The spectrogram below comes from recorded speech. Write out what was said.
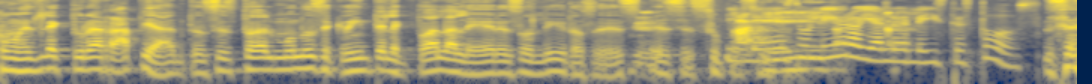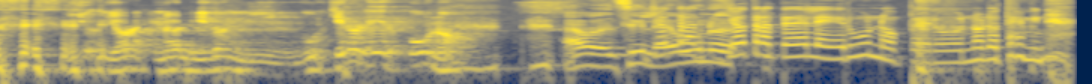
como es lectura rápida, entonces todo el mundo se cree intelectual al leer esos libros. Es, mm. es, súper. Y lees un libro ya lo leíste todos. yo, no he leído ningún. Quiero leer uno. Ah, sí, leo yo uno. Yo traté de leer uno, pero no lo terminé.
